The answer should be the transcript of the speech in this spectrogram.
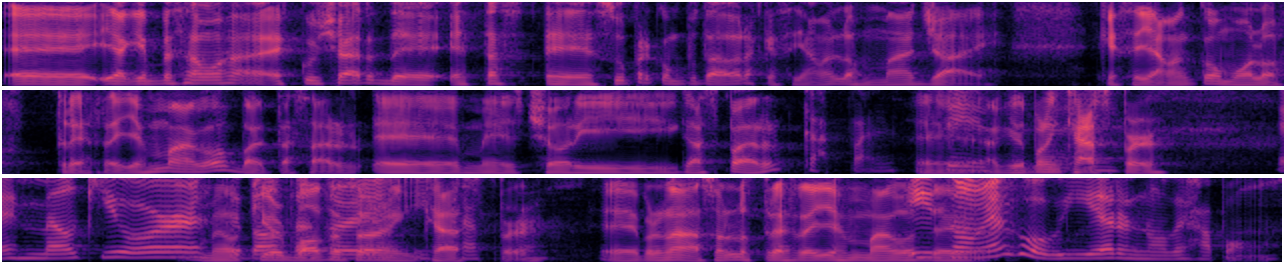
Eh, y aquí empezamos a escuchar de estas eh, supercomputadoras que se llaman los Magi, que se llaman como los tres reyes magos, Baltasar, eh, Melchor y Gaspar. Caspar. Eh, Sí, aquí le ponen. Casper. Es Melchior, este, Melchior, Baltasar y Casper. Eh, pero nada, son los tres reyes magos Y de... son el gobierno de Japón.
